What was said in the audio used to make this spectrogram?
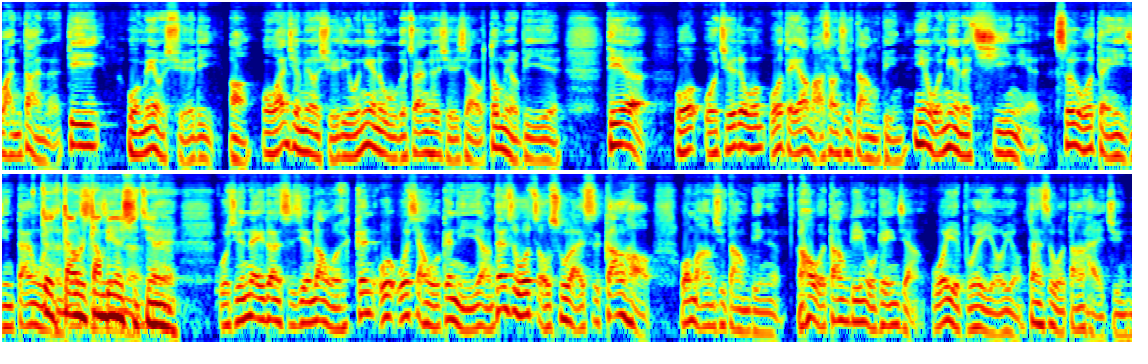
完蛋了。第一，我没有学历啊，我完全没有学历，我念了五个专科学校都没有毕业。第二，我我觉得我我得要马上去当兵，因为我念了七年，所以我等于已经耽误对很多时间耽误当兵的时间了对我觉得那一段时间让我跟我我想我跟你一样，但是我走出来是刚好我马上去当兵了。然后我当兵，我跟你讲，我也不会游泳，但是我当海军，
